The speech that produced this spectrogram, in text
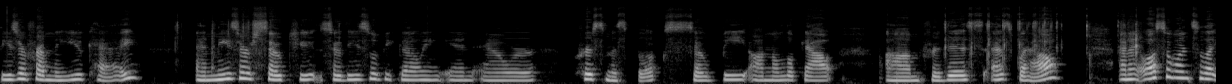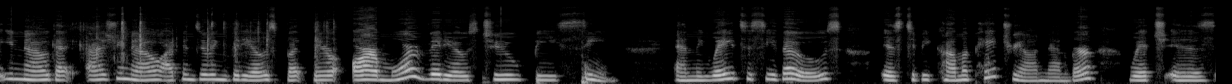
These are from the UK. And these are so cute. So these will be going in our Christmas books. So be on the lookout um, for this as well. And I also want to let you know that, as you know, I've been doing videos, but there are more videos to be seen. And the way to see those is to become a Patreon member, which is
